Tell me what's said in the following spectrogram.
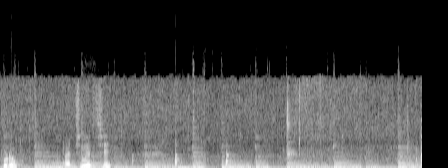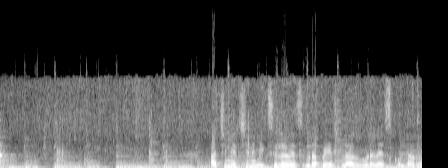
ఇప్పుడు పచ్చిమిర్చి. పచ్చిమిర్చిని మిక్సీలో వేసి కూడా పేస్ట్ లాగా కూడా వేసుకుంటారు.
